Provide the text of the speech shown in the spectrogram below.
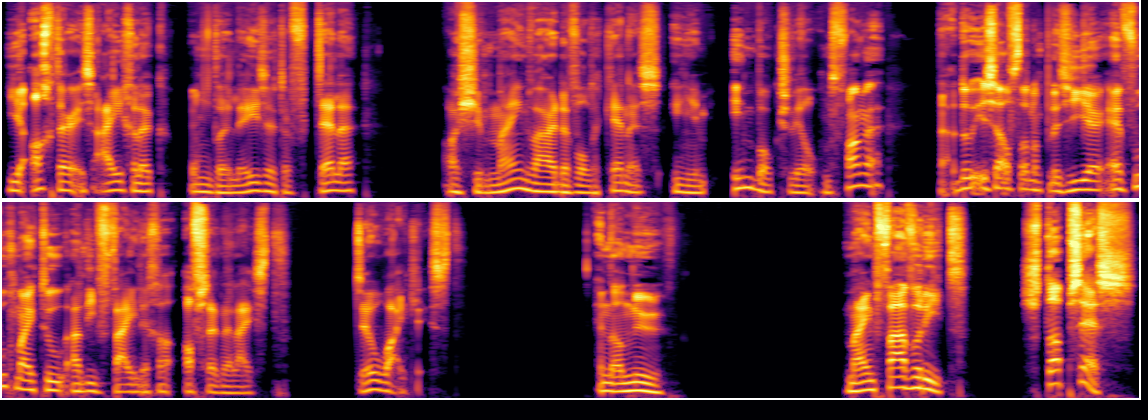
hierachter is eigenlijk om de lezer te vertellen: als je mijn waardevolle kennis in je inbox wil ontvangen, nou, doe jezelf dan een plezier en voeg mij toe aan die veilige afzenderlijst. De whitelist. En dan nu. Mijn favoriet. Stap 6.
